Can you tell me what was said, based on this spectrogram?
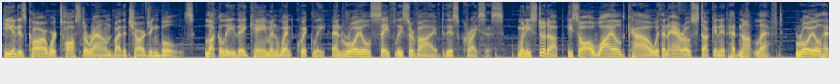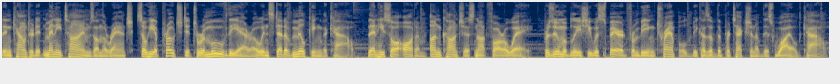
He and his car were tossed around by the charging bulls. Luckily, they came and went quickly, and Royal safely survived this crisis. When he stood up, he saw a wild cow with an arrow stuck in it had not left. Royal had encountered it many times on the ranch, so he approached it to remove the arrow instead of milking the cow. Then he saw Autumn, unconscious not far away. Presumably, she was spared from being trampled because of the protection of this wild cow.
